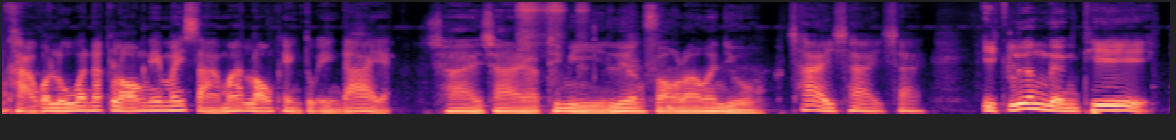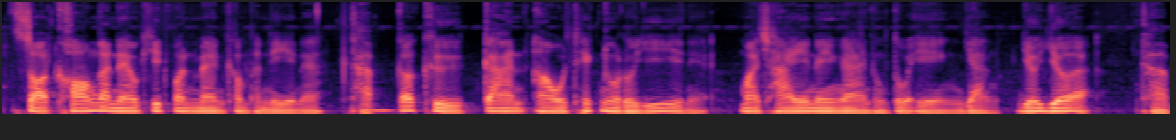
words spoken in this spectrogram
ำข่าวก็รู้ว่านักร้องเนี่ยไม่สามารถร้องเพลงตัวเองได้อะใช่ใช่ครับที่มีเรื่องฟ้องร้องกันอยู่ ใช่ใช่ใช่อีกเรื่องหนึ่งที่สอดคล้องกับแนวคิด One Man Company นะครับก็คือการเอาเทคโนโลยีเนี่ยมาใช้ในงานของตัวเองอย่างเยอะๆอะครับ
